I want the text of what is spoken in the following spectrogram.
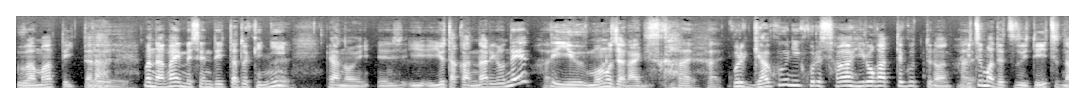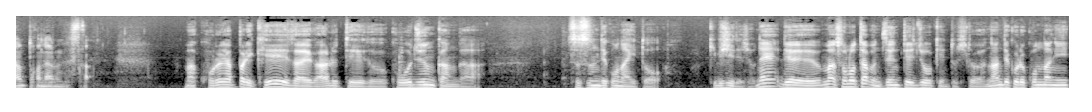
上回っていったら、はい、まあ、長い目線でいったときに、はい、あの、豊かになるよねっていうものじゃないですか。これ逆にこれ差が広がっていくっていうのは、いつまで続いて、いつなんとかなるんですか？まあ、これやっぱり経済がある程度、好循環が進んでこないと。厳しいでしょうね。で、まあその多分前提条件としては、なんでこれこんなに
